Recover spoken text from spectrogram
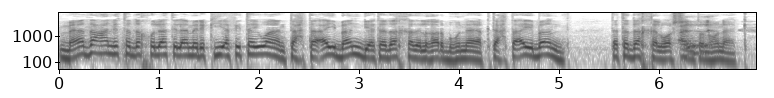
ماذا عن التدخلات الأمريكية في تايوان؟ تحت أي بند يتدخل الغرب هناك؟ تحت أي بند تتدخل واشنطن هناك؟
